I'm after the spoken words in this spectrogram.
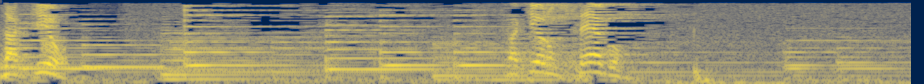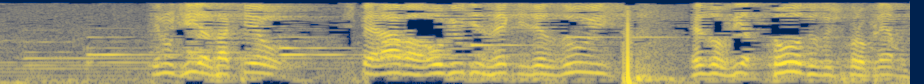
Zaqueu. Zaqueu era um cego. E no dia Zaqueu esperava, ouviu dizer que Jesus resolvia todos os problemas.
